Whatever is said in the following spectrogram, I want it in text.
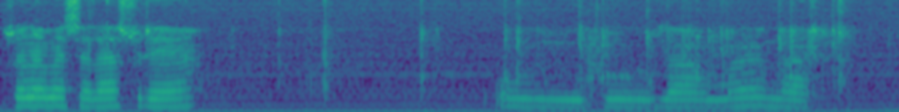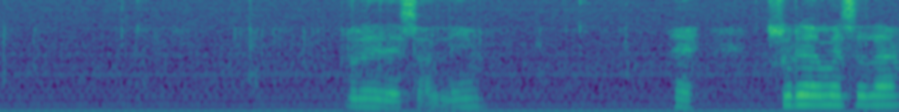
Sonra mesela şuraya uygulamalar. Buraya da sallayayım. He. Şuraya mesela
